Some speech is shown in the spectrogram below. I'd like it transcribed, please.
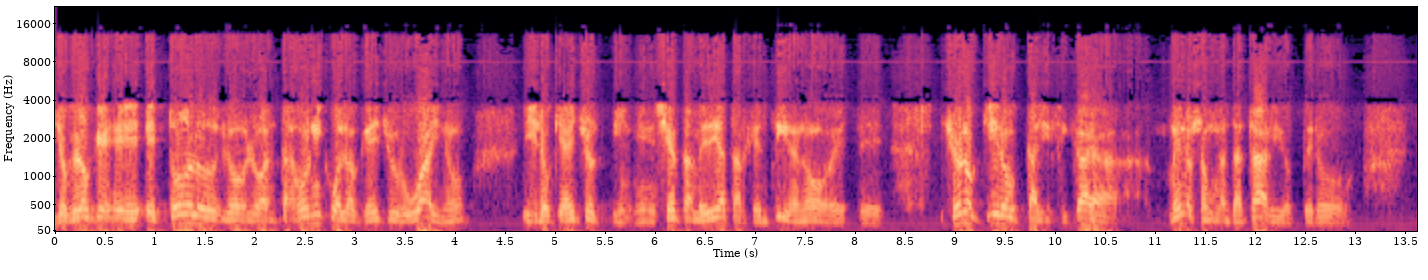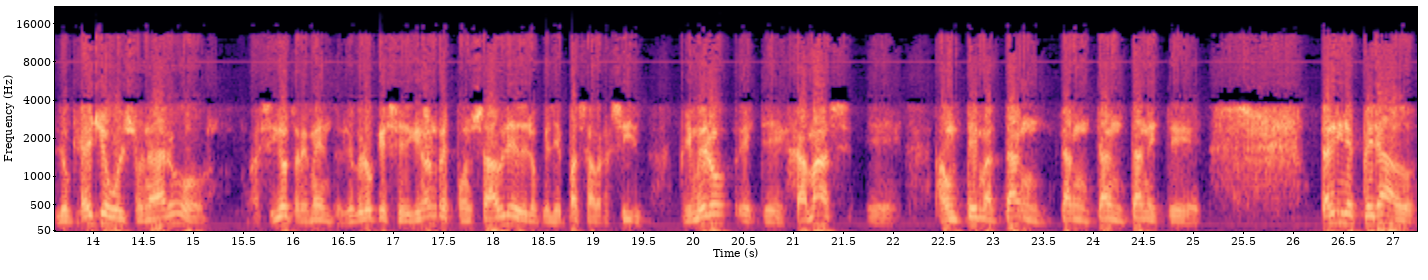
yo creo que eh, es todo lo, antagónico a lo que ha hecho Uruguay, ¿no? Y lo que ha hecho en, cierta medida hasta Argentina, ¿no? Este, yo no quiero calificar a menos a un mandatario, pero lo que ha hecho Bolsonaro ha sido tremendo. Yo creo que es el gran responsable de lo que le pasa a Brasil. Primero, este, jamás eh, a un tema tan, tan, tan, tan, este, tan inesperado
